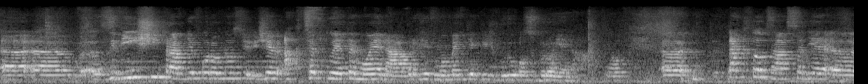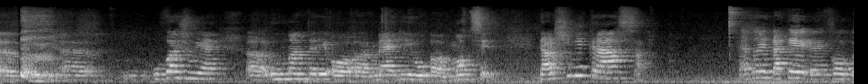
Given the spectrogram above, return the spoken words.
e, zvýší pravděpodobnost, že akceptujete moje návrhy v momentě, když budu ozbrojená. Jo? E, tak to v zásadě e, uvažuje e, Luhmann tedy o e, médiu e, moci. Dalším je krása. A to je taky jako,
